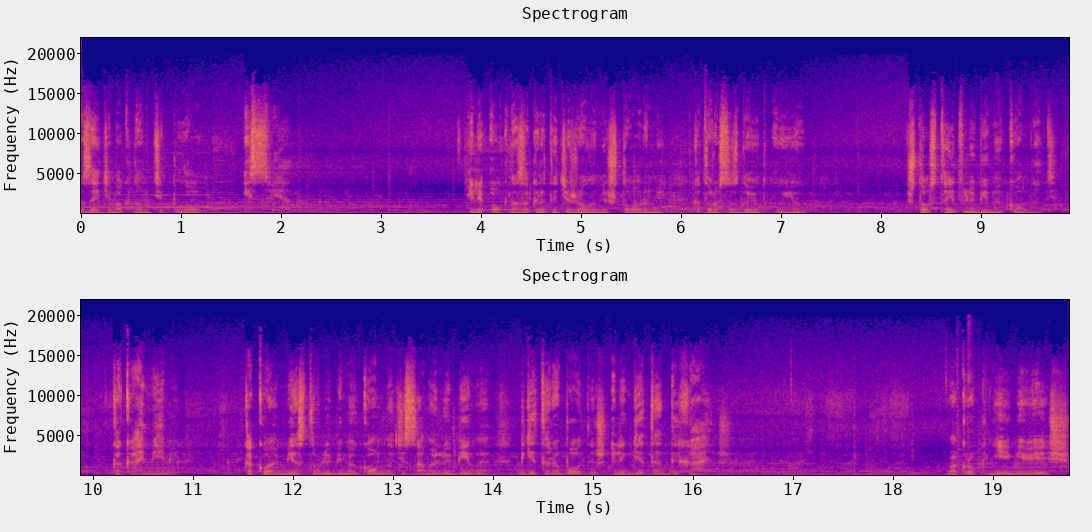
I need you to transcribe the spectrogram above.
За этим окном тепло и свет. Или окна закрыты тяжелыми шторами, которые создают уют. Что стоит в любимой комнате? Какая мебель? Какое место в любимой комнате самое любимое? Где ты работаешь или где ты отдыхаешь? Вокруг книги, вещи.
